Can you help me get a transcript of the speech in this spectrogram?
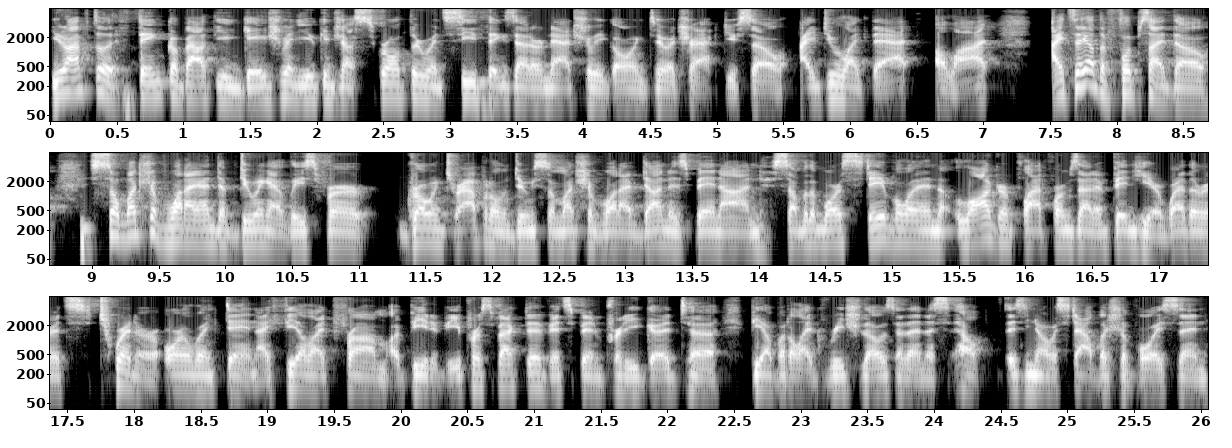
You don't have to think about the engagement. You can just scroll through and see things that are naturally going to attract you. So I do like that a lot. I'd say on the flip side, though, so much of what I end up doing, at least for growing Trapital and doing so much of what I've done has been on some of the more stable and longer platforms that have been here, whether it's Twitter or LinkedIn. I feel like from a B2B perspective, it's been pretty good to be able to like reach those and then help, you know, establish a voice and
